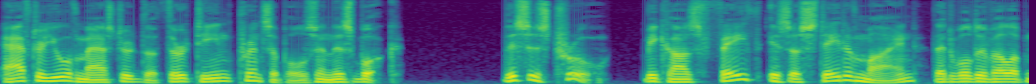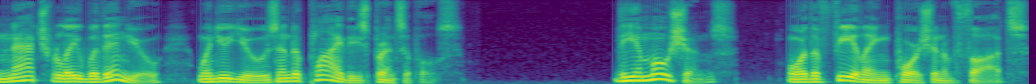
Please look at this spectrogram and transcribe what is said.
after you have mastered the 13 principles in this book. This is true because faith is a state of mind that will develop naturally within you when you use and apply these principles. The emotions, or the feeling portion of thoughts,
